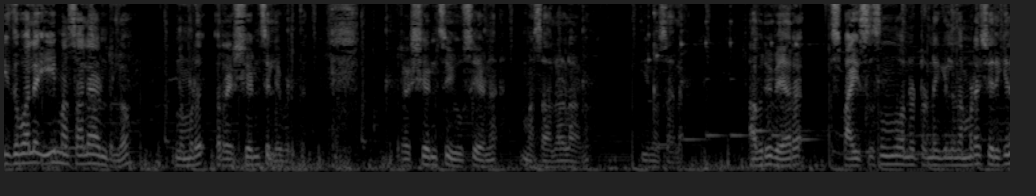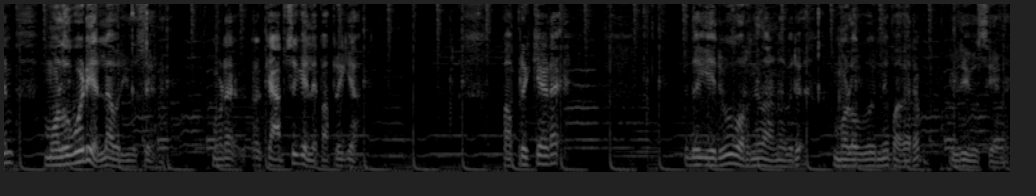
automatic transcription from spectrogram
ഇതുപോലെ ഈ മസാല ഉണ്ടല്ലോ നമ്മൾ റഷ്യൻസ് ഇല്ല ഇവിടുത്തെ? റഷ്യൻസ് യൂസ് ചെയ്യണ മസാലകളാണ് ഈ മസാല. അവർ വേറെ സ്പൈസസ് എന്ന് പറഞ്ഞിട്ടുണ്ടെങ്കിൽ നമ്മുടെ ശരിക്കും മുളക് പൊടിയല്ല അവർ യൂസ് ചെയ്യണത് നമ്മുടെ ക്യാപ്സിക്ക അല്ലേ പപ്രിക്ക പപ്രിക്കയുടെ ഇത് എരിവ് കുറഞ്ഞതാണ് ഇവർ മുളകിന് പകരം ഇവർ യൂസ് ചെയ്യണേ.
